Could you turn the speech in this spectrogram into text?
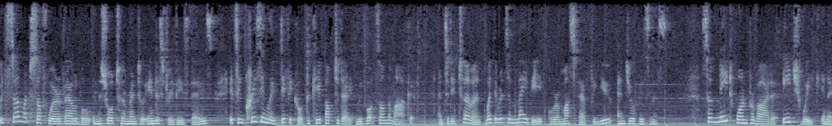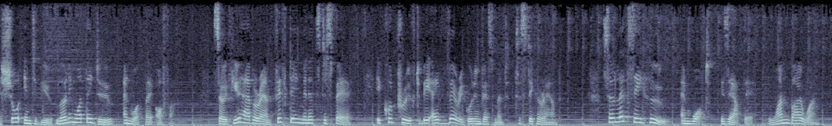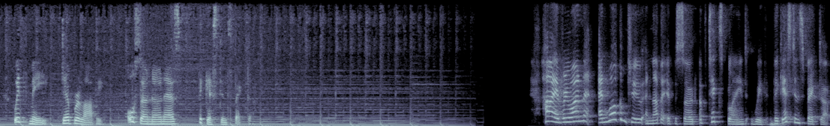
With so much software available in the short term rental industry these days, it's increasingly difficult to keep up to date with what's on the market and to determine whether it's a maybe or a must have for you and your business. So meet one provider each week in a short interview learning what they do and what they offer. So if you have around 15 minutes to spare, it could prove to be a very good investment to stick around. So let's see who and what is out there, one by one, with me, Deborah Larby also known as the guest inspector. Hi, everyone, and welcome to another episode of Techsplained with the Guest Innspector.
